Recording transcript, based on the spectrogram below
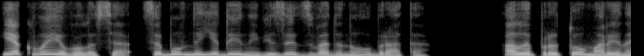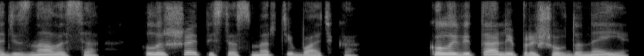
Як виявилося, це був не єдиний візит зведеного брата, але про то Марина дізналася лише після смерті батька, коли Віталій прийшов до неї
